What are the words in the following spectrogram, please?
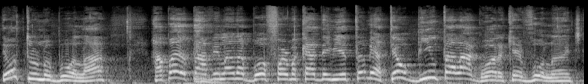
Tem uma turma boa lá. Rapaz, eu tava vendo lá na Boa Forma Academia também. Até o Binho tá lá agora, que é volante.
